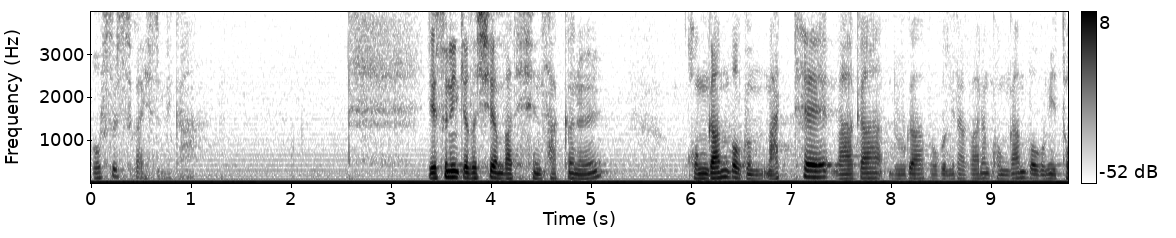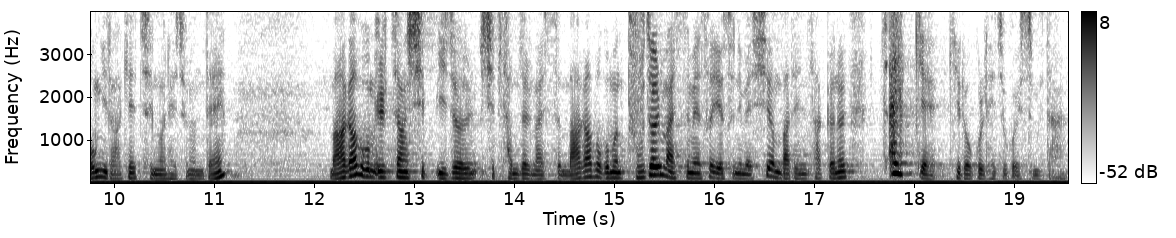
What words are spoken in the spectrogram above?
없을 수가 있습니까? 예수님께서 시험 받으신 사건을 공간복음 마태, 마가, 누가복음이라고 하는 공간복음이 동일하게 증언해 주는데 마가복음 1장 12절 13절 말씀 마가복음은 두 절 말씀에서 예수님의 시험 받으신 사건을 짧게 기록을 해주고 있습니다.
